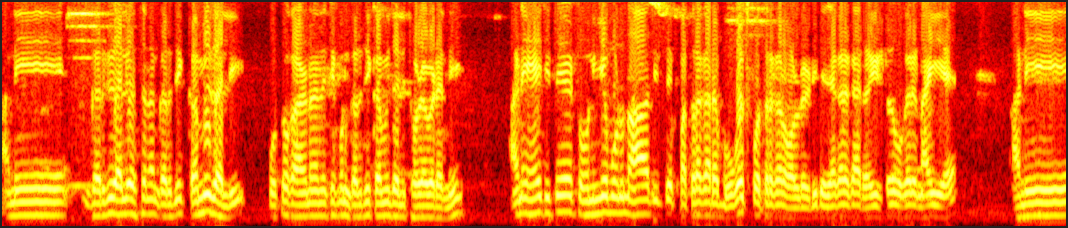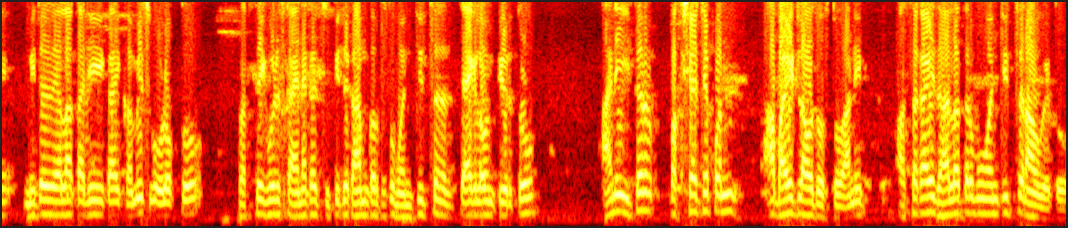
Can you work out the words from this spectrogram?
आणि गर्दी झाली असताना गर्दी कमी झाली. फोटो काढण्याची पण गर्दी कमी झाली थोड्या वेळाने. आणि हे तिथे टोणगे म्हणून हा तिथे पत्रकार आहे बोगस पत्रकार ऑलरेडी त्याच्याकडे काय रजिस्टर वगैरे नाही आहे. आणि मी तर त्याला कधी काही कमीच ओळखतो. प्रत्येक वेळेस काही ना काही चुकीचं काम करतो तो वंचितचं टॅग लावून फिरतो. आणि इतर पक्षाचे पण बाईट लावत असतो. आणि असं काही झालं तर मग वंचितचं नाव घेतो.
